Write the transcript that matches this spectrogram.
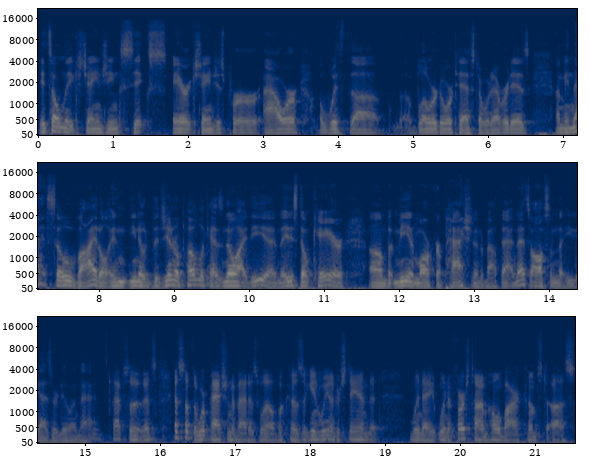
It's only exchanging six air exchanges per hour with the uh, blower door test or whatever it is. I mean, that's so vital. And you know, the general public has no idea and they just don't care. Um, but me and Mark are passionate about that, and that's awesome that you guys are doing that. Absolutely, that's that's something we're passionate about as well. Because again, we understand that when a when a first time home buyer comes to us,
